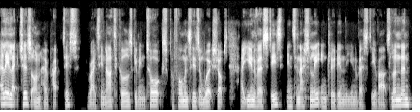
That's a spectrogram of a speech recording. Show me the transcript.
Ellie lectures on her practice, writing articles, giving talks, performances, and workshops at universities internationally, including the University of Arts London,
